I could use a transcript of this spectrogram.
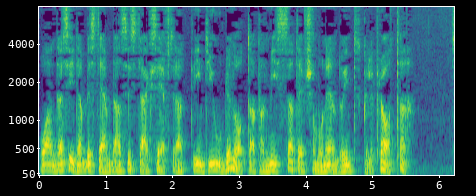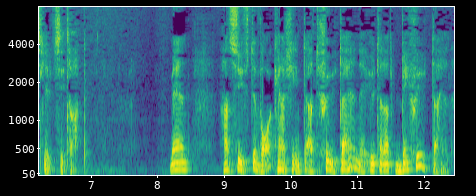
Å andra sidan bestämde han sig strax efter att det inte gjorde något att han missat eftersom hon ändå inte skulle prata. Slutcitat. Men hans syfte var kanske inte att skjuta henne utan att beskjuta henne.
